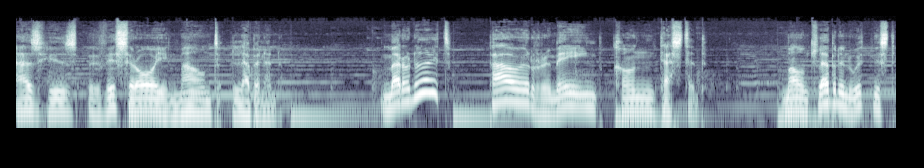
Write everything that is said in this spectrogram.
as his viceroy in Mount Lebanon. Maronite power remained contested. Mount Lebanon witnessed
